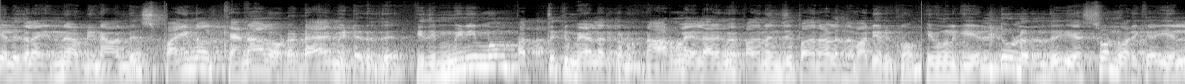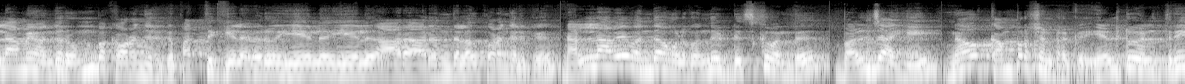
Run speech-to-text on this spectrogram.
ஏழு இதெல்லாம் என்ன அப்படின்னா வந்து ஸ்பைனல் கெனாலோட டயமீட்டர் இது. இது மினிமம் பத்துக்கு மேலே இருக்கணும். நார்மலாக எல்லாருக்குமே பதினஞ்சு பதினாலு இந்த மாதிரி இருக்கும். இவங்களுக்கு எல் டூலேருந்து எஸ் ஒன் வரைக்கும் எல்லாமே வந்து ரொம்ப குறைஞ்சிருக்கு. பத்து கீழே வெறும் ஏழு ஏழு ஆறு ஆறு இந்த அளவுக்கு குறைஞ்சிருக்கு. நல்லாவே வந்து அவங்களுக்கு வந்து டிஸ்க் வந்து பல்ஜ் ஆகி நர்வ் கம்ப்ரஷன் இருக்கு. L two L three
